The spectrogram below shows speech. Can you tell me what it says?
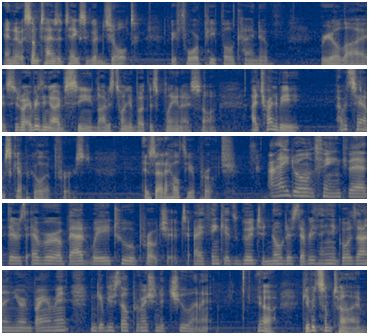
And it, was, sometimes it takes a good jolt before people kind of realize. You know, everything I've seen. I was telling you about this plane I saw. I try to be. I would say I'm skeptical at first. Is that a healthy approach? I don't think that there's ever a bad way to approach it. I think it's good to notice everything that goes on in your environment and give yourself permission to chew on it. Yeah, give it some time.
